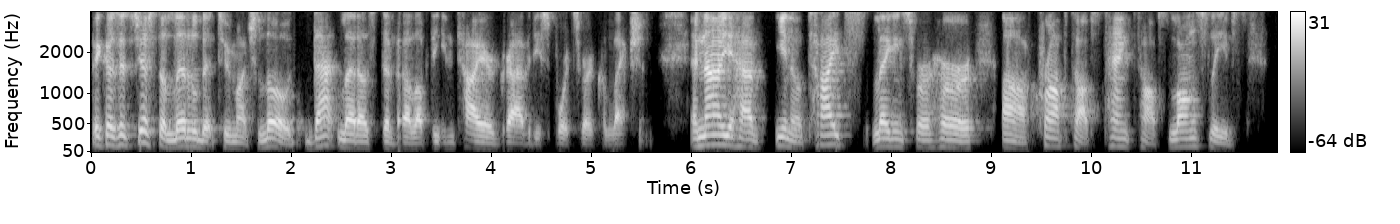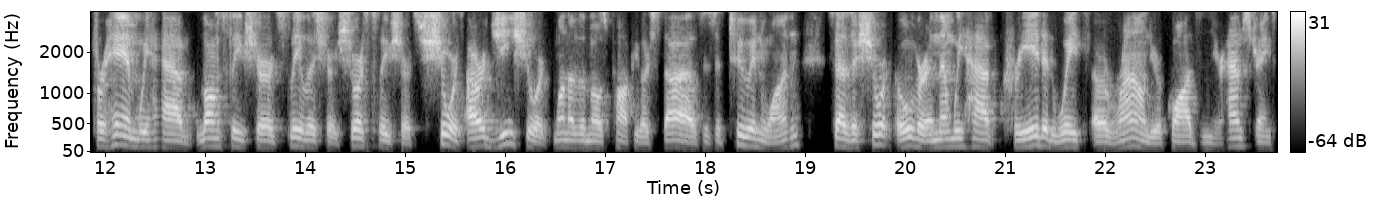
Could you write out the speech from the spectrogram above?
because it's just a little bit too much load. That let us develop the entire Gravity sportswear collection. And now you have, you know, tights, leggings for her, uh, crop tops, tank tops, long sleeves for him, we have long sleeve shirts, sleeveless shirts, short sleeve shirts, shorts. Our G short, one of the most popular styles, is a two in one. So as a short over, and then we have created weights around your quads and your hamstrings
